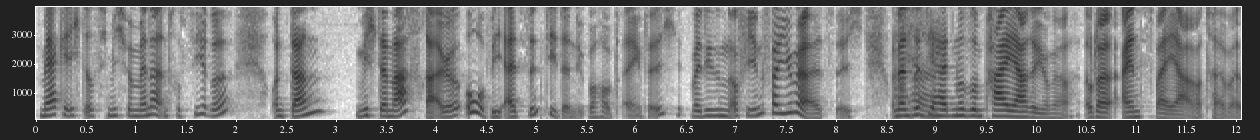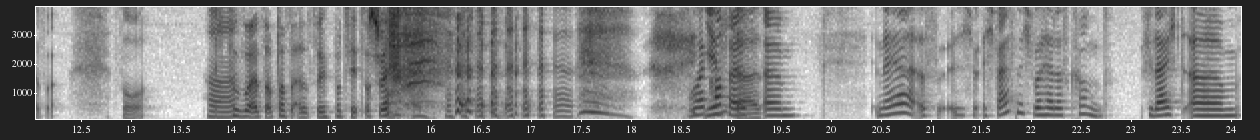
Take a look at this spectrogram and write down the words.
merke ich, dass ich mich für Männer interessiere und dann mich danach frage, oh, wie alt sind die denn überhaupt eigentlich? Weil die sind auf jeden Fall jünger als ich. Und dann Ah, sind die halt nur so ein paar Jahre jünger oder ein, zwei Jahre teilweise. So. Ich tue so, als ob das alles so hypothetisch wäre. Woher Jedenfalls, kommt das? ähm, naja, es, ich, ich weiß nicht, woher das kommt. Vielleicht, ähm,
